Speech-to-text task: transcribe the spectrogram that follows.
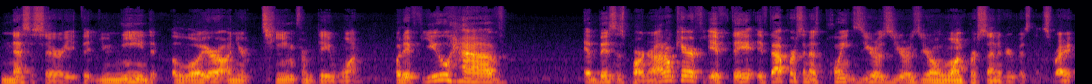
necessary that you need a lawyer on your team from day one. But if you have a business partner, I don't care if, if they if that person has 0.0001% of your business, right?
